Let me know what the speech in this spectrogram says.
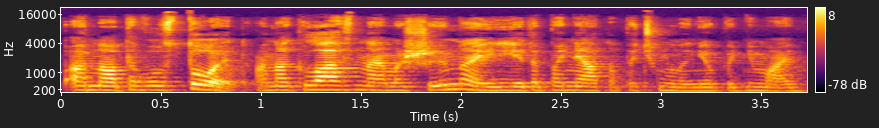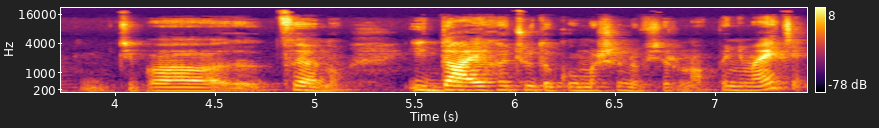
она того стоит, она классная машина, и это понятно, почему на нее поднимают, типа, цену. И да, я хочу такую машину все равно, понимаете?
